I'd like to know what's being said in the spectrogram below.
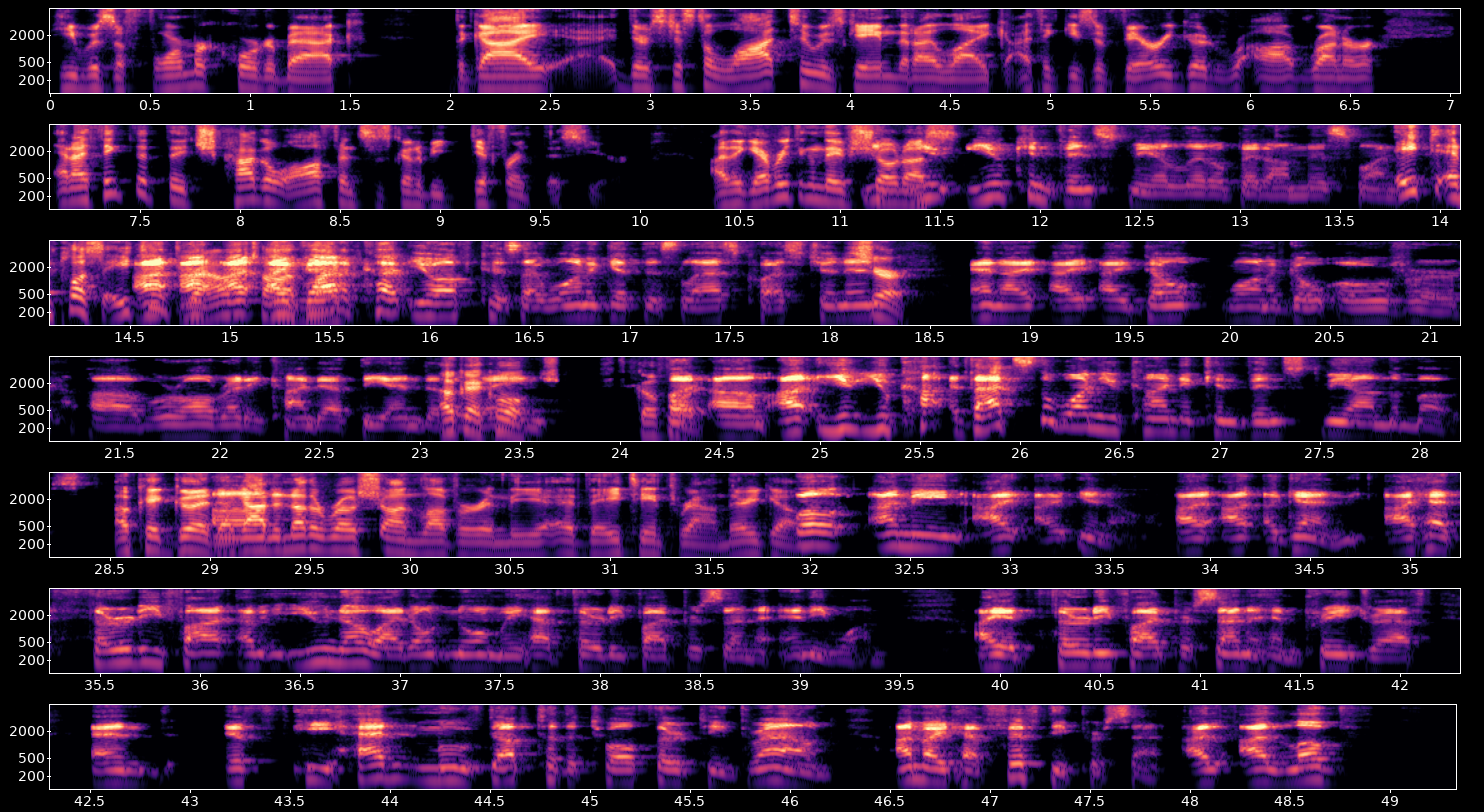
he was a former quarterback. The guy, eh, there's just a lot to his game that I like. I think he's a very good uh, runner. And I think that the Chicago offense is going to be different this year. I think everything they've showed you, us. You, convinced me a little bit on this one. Eight and plus 18th I, round. I, I, I got to cut you off because I want to get this last question in. Sure. And I, I, I don't want to go over. Uh, we're already kind of at the end of okay, the range. Cool. Go for but, it. um, I, you you that's the one you kind of convinced me on the most. Okay, good. I got um, another Roschon lover in the uh, the 18th round. There you go. Well, I mean, I, I you know, I, I again, I had 35. I mean, you know, I don't normally have 35 percent of anyone. I had 35 percent of him pre-draft, and if he hadn't moved up to the 12th, 13th round, I might have 50 percent. I I love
